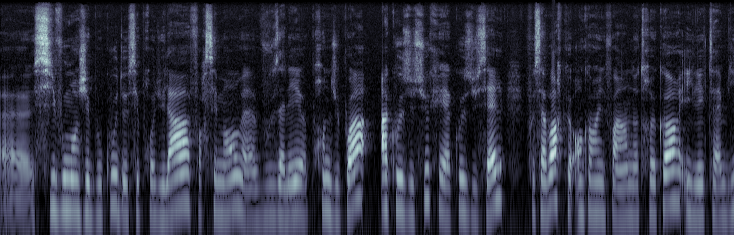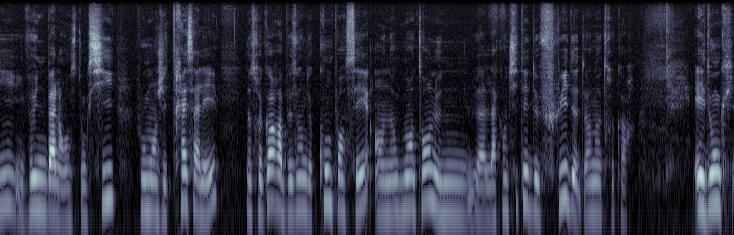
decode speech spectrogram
euh, si vous mangez beaucoup de ces produits-là, forcément, bah, vous allez prendre du poids à cause du sucre et à cause du sel. Il faut savoir que, encore une fois, hein, notre corps, il établit, il veut une balance. Donc, si vous mangez très salé, notre corps a besoin de compenser en augmentant la, quantité de fluide dans notre corps. Et donc,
